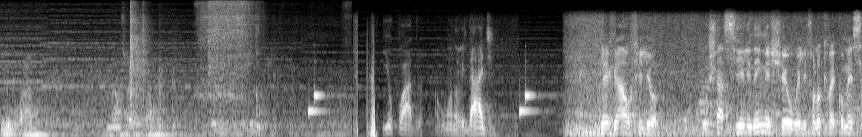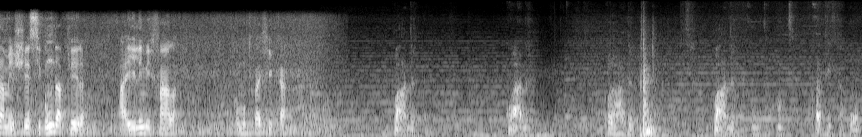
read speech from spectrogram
E o quadro? Não só o quadro. E o quadro? Alguma novidade? Legal, filho. O chassi ele nem mexeu, ele falou que vai começar a mexer segunda-feira. Aí ele me fala como que vai ficar. Quadro. Quadro. Quadro. Quadro. Pronto, pronto. O quadro tem que ficar pronto.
